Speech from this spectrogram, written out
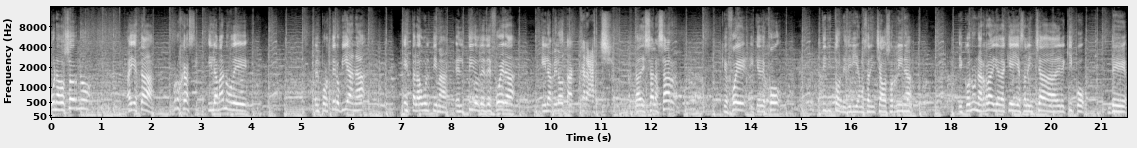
Una dos horno, ahí está, Rojas y la mano de el portero Viana. Esta la última, el tiro desde fuera y la pelota crash. La de Salazar, que fue y que dejó tiritones, diríamos, al hinchado Sorrina. Y con una raya de aquellas a la hinchada del equipo de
